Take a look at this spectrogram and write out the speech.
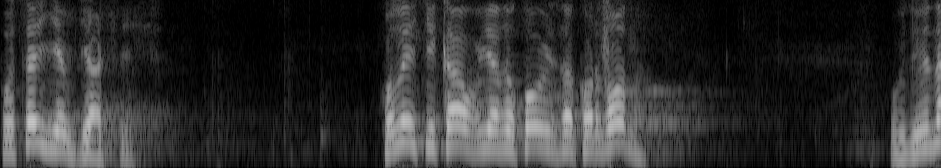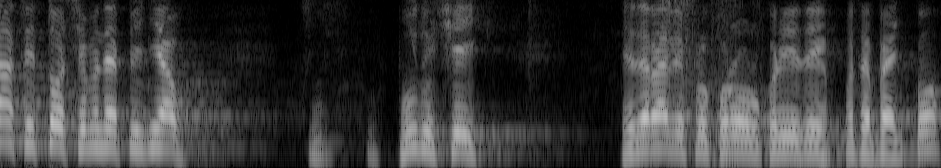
Бо це є вдячність. Коли тікав Янукович за кордон, у 12 ночі мене підняв будучий генеральний прокурор України Потебенько,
